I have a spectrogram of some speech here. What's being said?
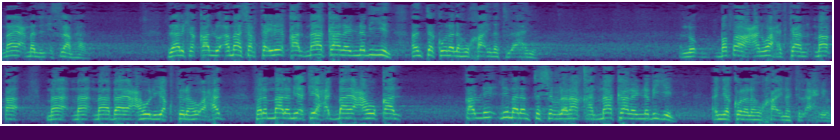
ما يعمل الإسلام هذا. ذلك قال له أما شرت إليه؟ قال ما كان لنبي أن تكون له خائنة الأعين. أنه بطاع عن واحد كان ما ما ما, ما بايعه ليقتله أحد فلما لم يأتي أحد بايعه قال قال لما لم تسر لنا؟ قال ما كان لنبي أن يكون له خائنة الأحيان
